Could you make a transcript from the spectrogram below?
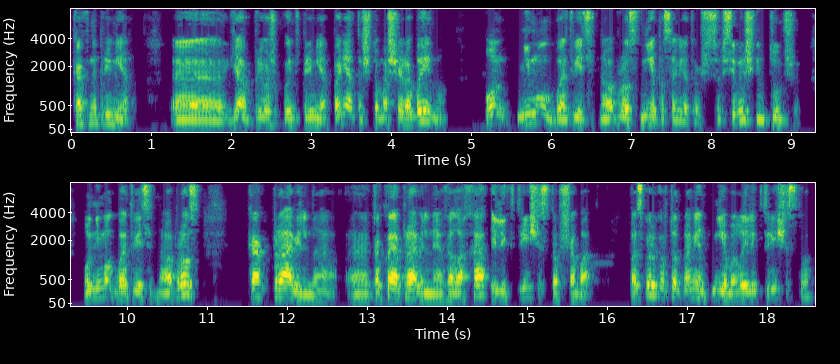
Как, например, э, я привожу какой-нибудь пример. Понятно, что Маше Рабейну, он не мог бы ответить на вопрос, не посоветовавшись со Всевышним тут же. Он не мог бы ответить на вопрос, как правильно, э, какая правильная галаха электричество в шаббат. Поскольку в тот момент не было электричества,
